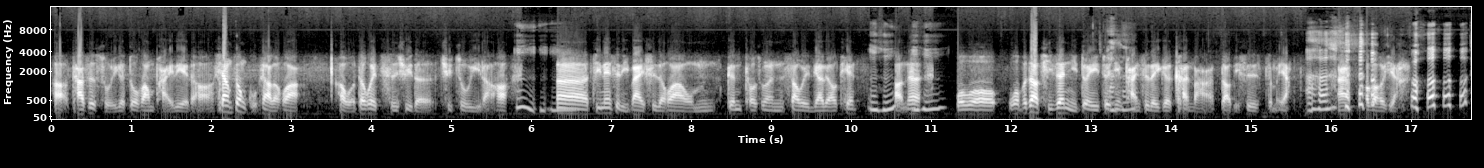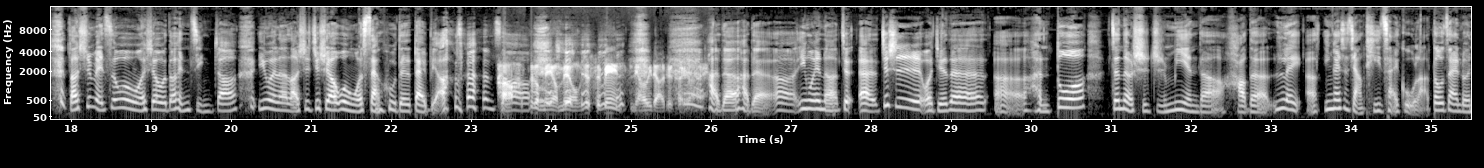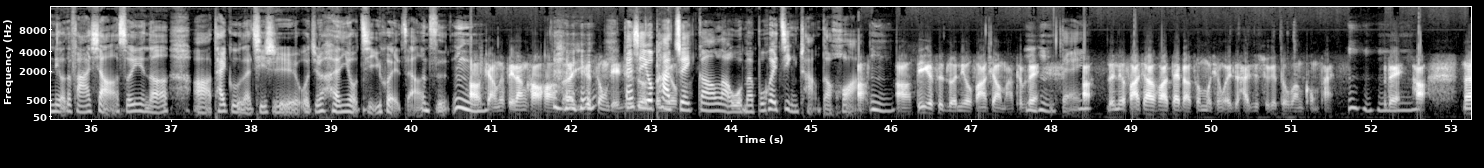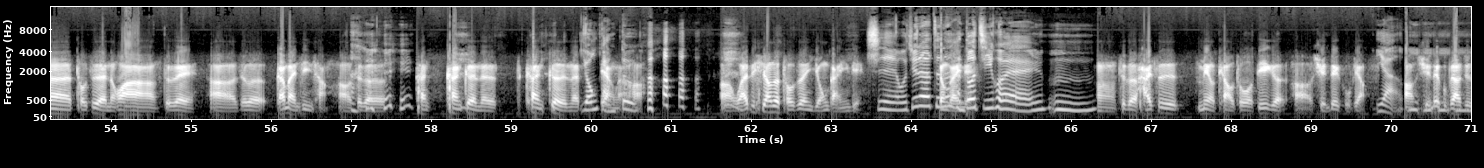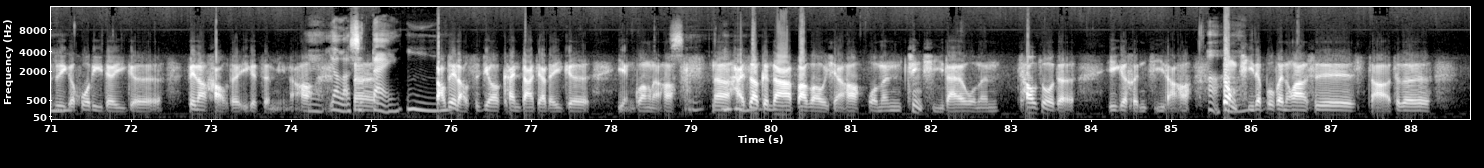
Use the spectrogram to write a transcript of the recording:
啊，它是属于一个多方排列的哈，像这种股票的话。好，我都会持续的去注意了哈。嗯嗯。那今天是礼拜四的话，我们跟投资人稍微聊聊天。嗯哼。好，那我我我不知道奇珍，你对于最近盘市的一个看法到底是怎么样？啊报告一下。老师每次问我的时候，我都很紧张，因为呢，老师就是要问我散户的代表。好，这个没有没有，我们就随便 聊一聊就可以了。好的好的，呃，因为呢，就呃，就是我觉得呃，很多真的实质面的好的类呃。应该是讲题材股啦，都在轮流的发酵，所以呢，啊，台股呢，其实我觉得很有机会这样子。嗯，好，讲的非常好哈。那一个 重点就是，但是又怕追高了，我们不会进场的话，嗯，啊，第一个是轮流发酵嘛，对不对？嗯，对。啊，轮流发酵的话，代表说目前为止还是属于多方控盘，嗯不对？好，那投资人的话，对不对？啊，这个敢不敢进场？啊，这个 看看个人的，看个人的勇敢了哈。啊，我还是希望这投资人勇敢一点。是，我觉得真的很多机会。嗯嗯，这个还是没有跳脱。第一个啊，选对股票。啊，选对股票就是一个获利的一个非常好的一个证明了哈。要老师带，嗯，找对老师就要看大家的一个眼光了哈。那还是要跟大家报告一下哈，我们近期以来我们操作的一个痕迹了哈。重期的部分的话是啊这个。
